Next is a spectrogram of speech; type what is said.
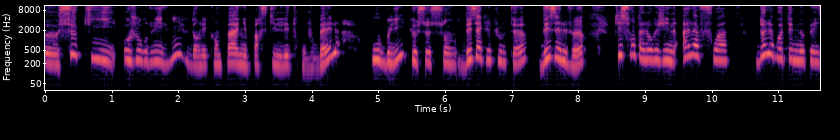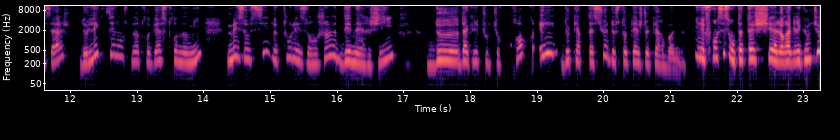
euh, ceux qui aujourd'hui vivent dans les campagnes parce qu'ils les trouvent belles oublient que ce sont des agriculteurs, des éleveurs qui sont à l'origine à la fois de la beauté de nos paysages, de l'excellence de notre gastronomie, mais aussi de tous les enjeux d'énergie, d'agriculture propre et de captation et de stockage de carbone. Les Français sont attachés à leur agriculture,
